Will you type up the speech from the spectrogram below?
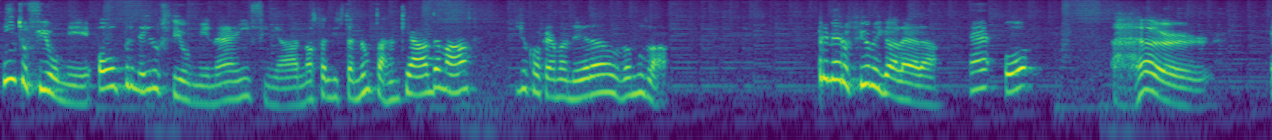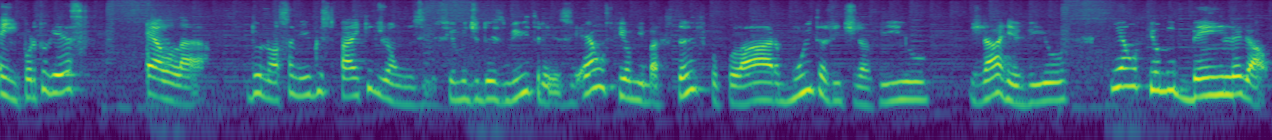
Quinto filme, ou primeiro filme, né? Enfim, a nossa lista não está ranqueada, mas de qualquer maneira, vamos lá. Primeiro filme, galera, é o Her. Em português, ela, do nosso amigo Spike Jonze, filme de 2013. É um filme bastante popular, muita gente já viu, já reviu, e é um filme bem legal.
